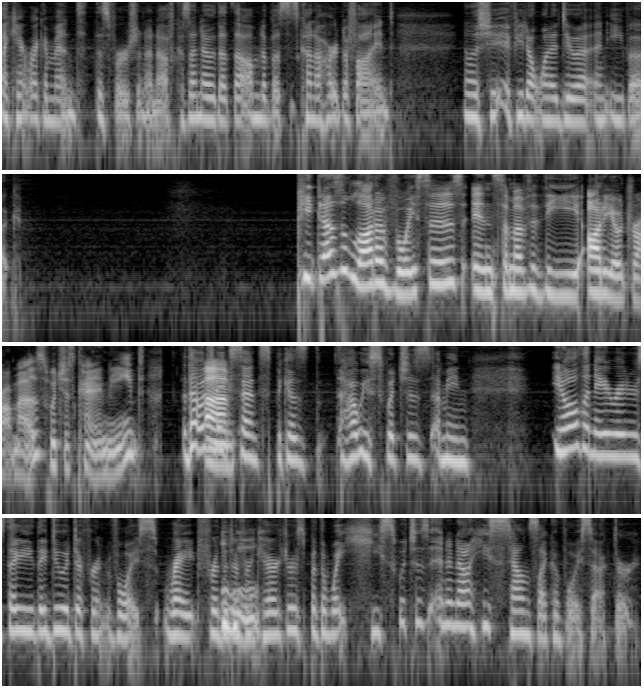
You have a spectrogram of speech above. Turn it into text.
I can't recommend this version enough because I know that the omnibus is kind of hard to find unless you if you don't want to do a, an ebook. He does a lot of voices in some of the audio dramas, which is kind of neat. That would Um, make sense because how he switches. I mean, you know, all the narrators they they do a different voice, right, for the different characters. But the way he switches in and out, he sounds like a voice actor.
